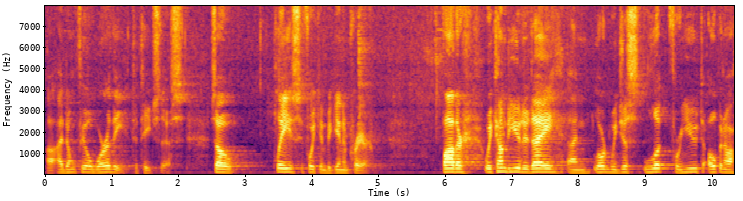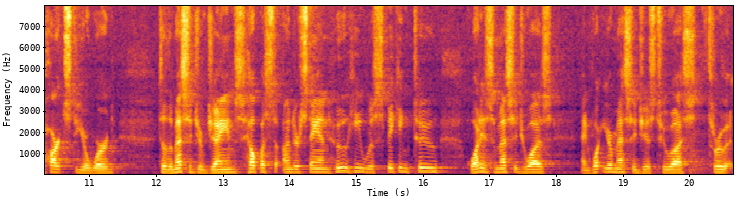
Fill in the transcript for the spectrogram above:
Uh, I don't feel worthy to teach this. So please, if we can begin in prayer. Father, we come to you today, and Lord, we just look for you to open our hearts to your word, to the message of James. Help us to understand who he was speaking to, what his message was, and what your message is to us through it.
